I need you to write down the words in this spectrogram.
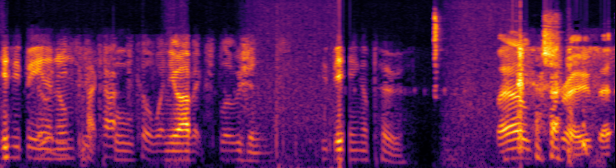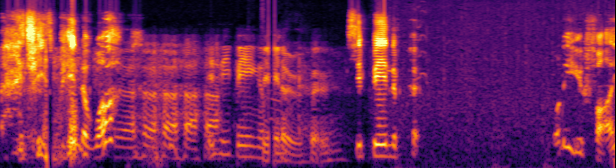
Is he being an needs to be tactical when you have explosions? Is he being a poo? Well, true, but he's being a what? Is he being a Being poo? a poo. Is he being a poo? What are you, five?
